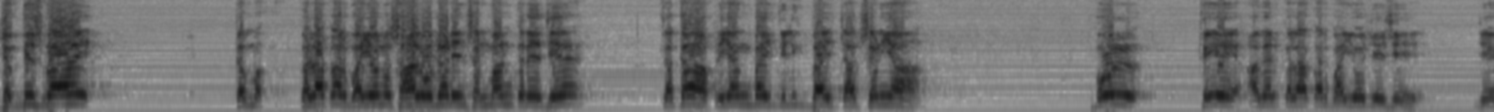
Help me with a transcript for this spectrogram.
જગદીશભાઈ તમ કલાકાર ભાઈઓનો સાલ ઓઢાડીને સન્માન કરે છે. તથા પ્રિયંકભાઈ દિલીપભાઈ ચાચણિયા ફૂલથી આવેલ કલાકાર ભાઈઓ જે છે, જે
